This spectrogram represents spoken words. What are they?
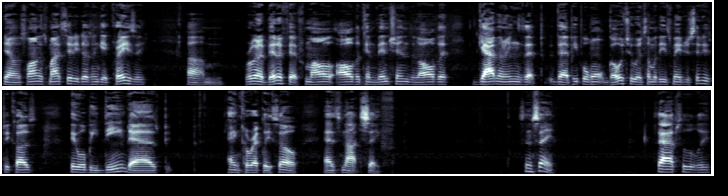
You know, as long as my city doesn't get crazy, um, we're going to benefit from all all the conventions and all the gatherings that that people won't go to in some of these major cities because they will be deemed as, and correctly so, as not safe. It's insane. It's absolutely,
